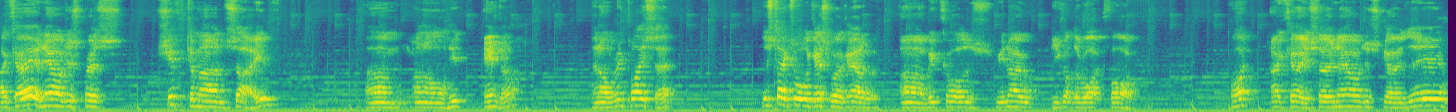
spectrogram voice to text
Okay, and now I'll just press Shift Command Save, um, and I'll hit Enter, and I'll replace that this takes all the guesswork out of it uh, because you know you've got the right file. Right, okay, so now I'll just go there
